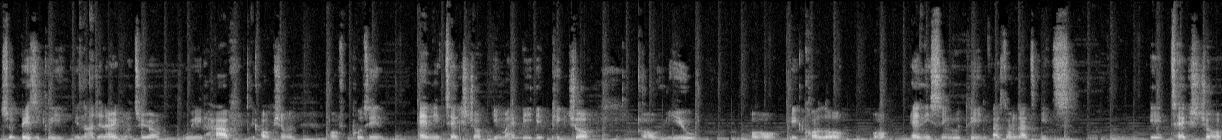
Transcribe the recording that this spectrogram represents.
So basically in our generic material we have the option of putting any texture. It might be a picture of you or a color or any single thing as long as it's a texture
